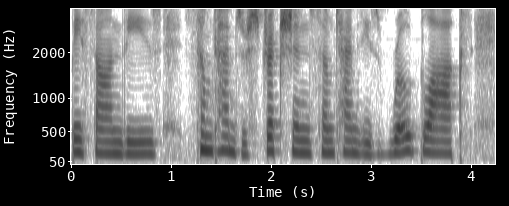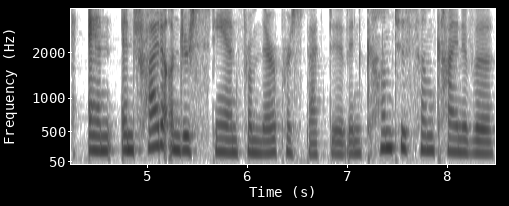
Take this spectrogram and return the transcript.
based on these sometimes restrictions sometimes these roadblocks and and try to understand from their perspective and come to some kind of a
